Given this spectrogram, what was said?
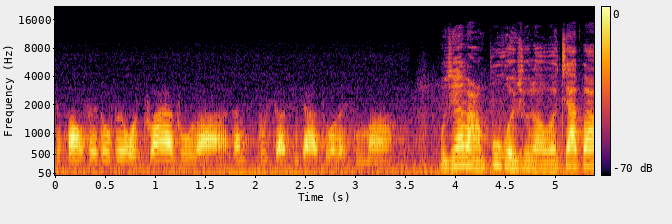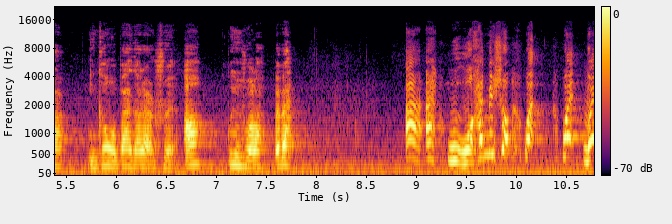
这绑匪都被我抓住了，咱不小题大做了，行吗？我今天晚上不回去了，我要加班。你跟我爸早点睡啊！不跟你说了，拜拜。哎哎，我我还没说，喂喂喂！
